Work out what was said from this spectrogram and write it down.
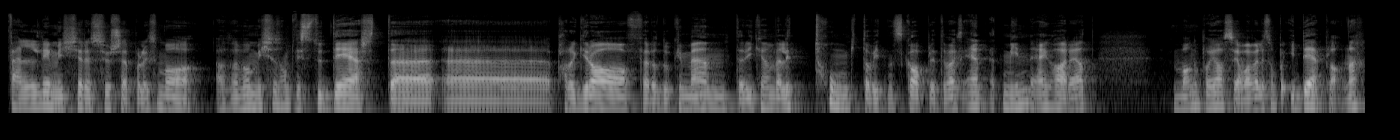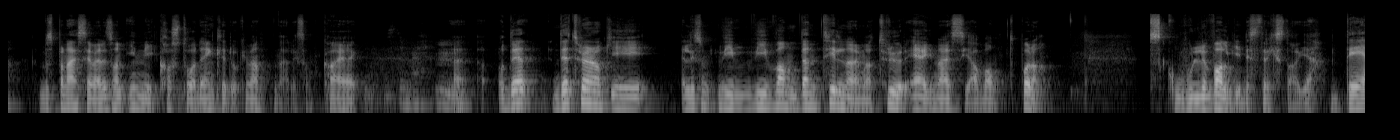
veldig mye ressurser på liksom å altså Det var mye sånn at vi studerte eh, paragrafer og dokumenter. Det gikk en veldig tungt og vitenskapelig til verks. Et minne jeg har, er at mange på ja-sida var veldig sånn på idéplanet. På nei-sida veldig sånn inn i hva står det egentlig i dokumentene. liksom. Hva er mm. eh, Og det, det, tror jeg nok i liksom, vi, vi vant Den tilnærminga tror jeg nei-sida vant på, da skolevalg i Distrikts-Norge, det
